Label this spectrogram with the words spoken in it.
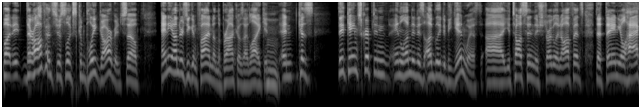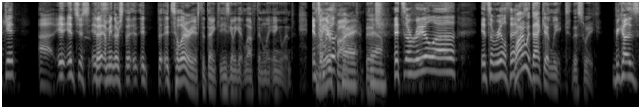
but it, their offense just looks complete garbage. So, any unders you can find on the Broncos, I like it, and because the game script in, in London is ugly to begin with. Uh, you toss in the struggling offense, Nathaniel Hackett. Uh, it, it's just, it's, They- I mean, there's the, it, it. It's hilarious to think he's going to get left in England. it's So a real, fired, Right, bitch. yeah. it's a real, uh, it's a real thing. Why would that get leaked this week? Because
